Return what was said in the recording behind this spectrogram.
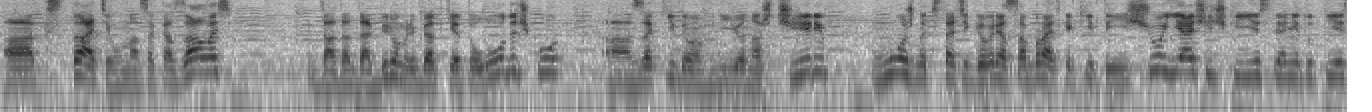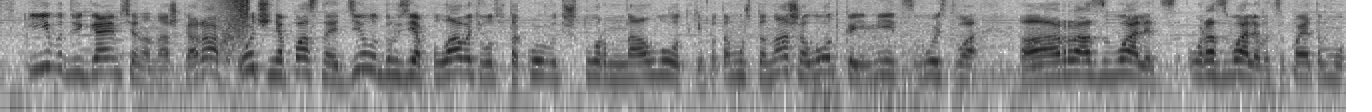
а, кстати, у нас оказалась. Да-да-да, берем, ребятки, эту лодочку, а, закидываем в нее наш череп. Можно, кстати говоря, собрать какие-то еще ящички, если они тут есть. И выдвигаемся на наш корабль. Очень опасное дело, друзья, плавать вот в такой вот шторм на лодке. Потому что наша лодка имеет свойство а, развалиться, разваливаться. Поэтому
